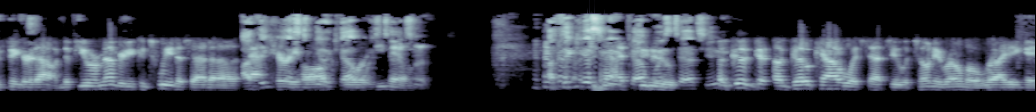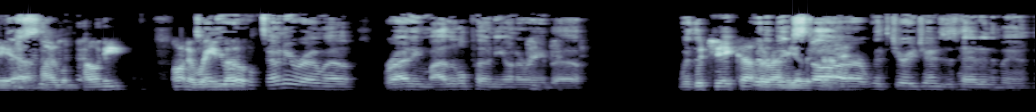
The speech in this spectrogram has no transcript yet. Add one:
can figure it out. And if you remember, you can tweet us at uh, I at Harry has to get a Hawks or email tattoo. us. I think he has to a Tattoo. Cowboys A good a Go Cowboys tattoo with Tony Romo riding a uh, My Little Pony on a Tony, rainbow Tony Romo riding My Little Pony on a rainbow with, with a, Jay with Cutler a on the other star with Jerry Jones's head in the moon.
